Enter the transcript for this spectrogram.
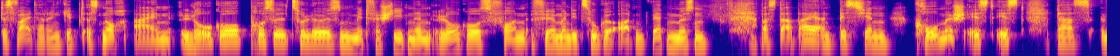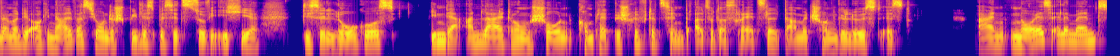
Des Weiteren gibt es noch ein Logo-Puzzle zu lösen mit verschiedenen Logos von Firmen, die zugeordnet werden müssen. Was dabei ein bisschen komisch ist, ist, dass wenn man die Originalversion des Spieles besitzt, so wie ich hier, diese Logos in der Anleitung schon komplett beschriftet sind, also das Rätsel damit schon gelöst ist. Ein neues Element,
